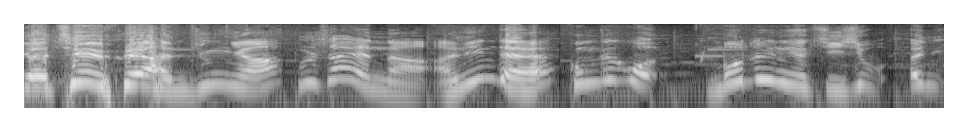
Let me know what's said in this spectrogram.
야 쟤 왜 안 죽냐? 불사했나? 아닌데? 공격 모든 능력치 25 아니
